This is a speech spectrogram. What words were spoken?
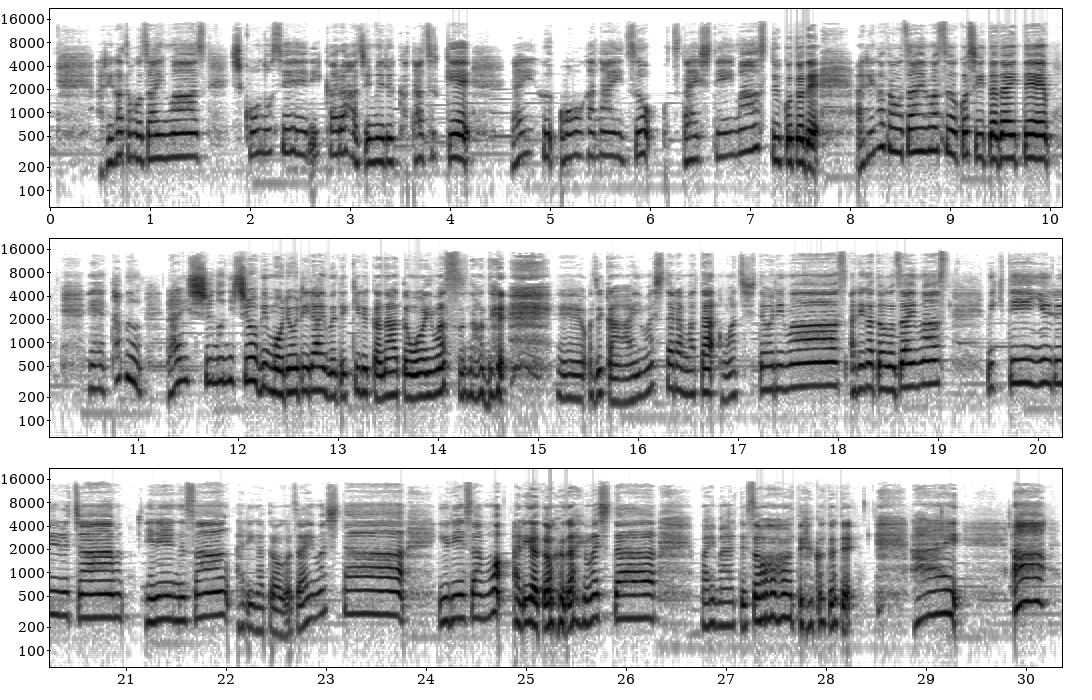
ありがとうございます。思考の整理から始める片付け、ライフオーガナイズをお伝えしています。ということで、ありがとうございます。お越しいただいて。えー、多分、来週の日曜日も料理ライブできるかなと思いますので、えー、お時間合いましたらまたお待ちしております。ありがとうございます。ミキティゆるゆるちゃん、ヘレーヌさん、ありがとうございました。ゆりえさんもありがとうございました。バイバイってそうということで。はい。あ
